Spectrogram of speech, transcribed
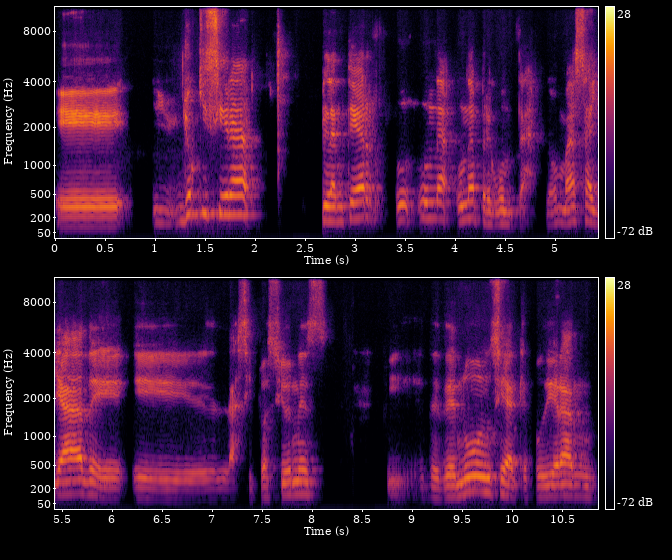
yo quisiera plantear una, una, pregunta, ¿no? Más allá de las situaciones de denuncia que pudieran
